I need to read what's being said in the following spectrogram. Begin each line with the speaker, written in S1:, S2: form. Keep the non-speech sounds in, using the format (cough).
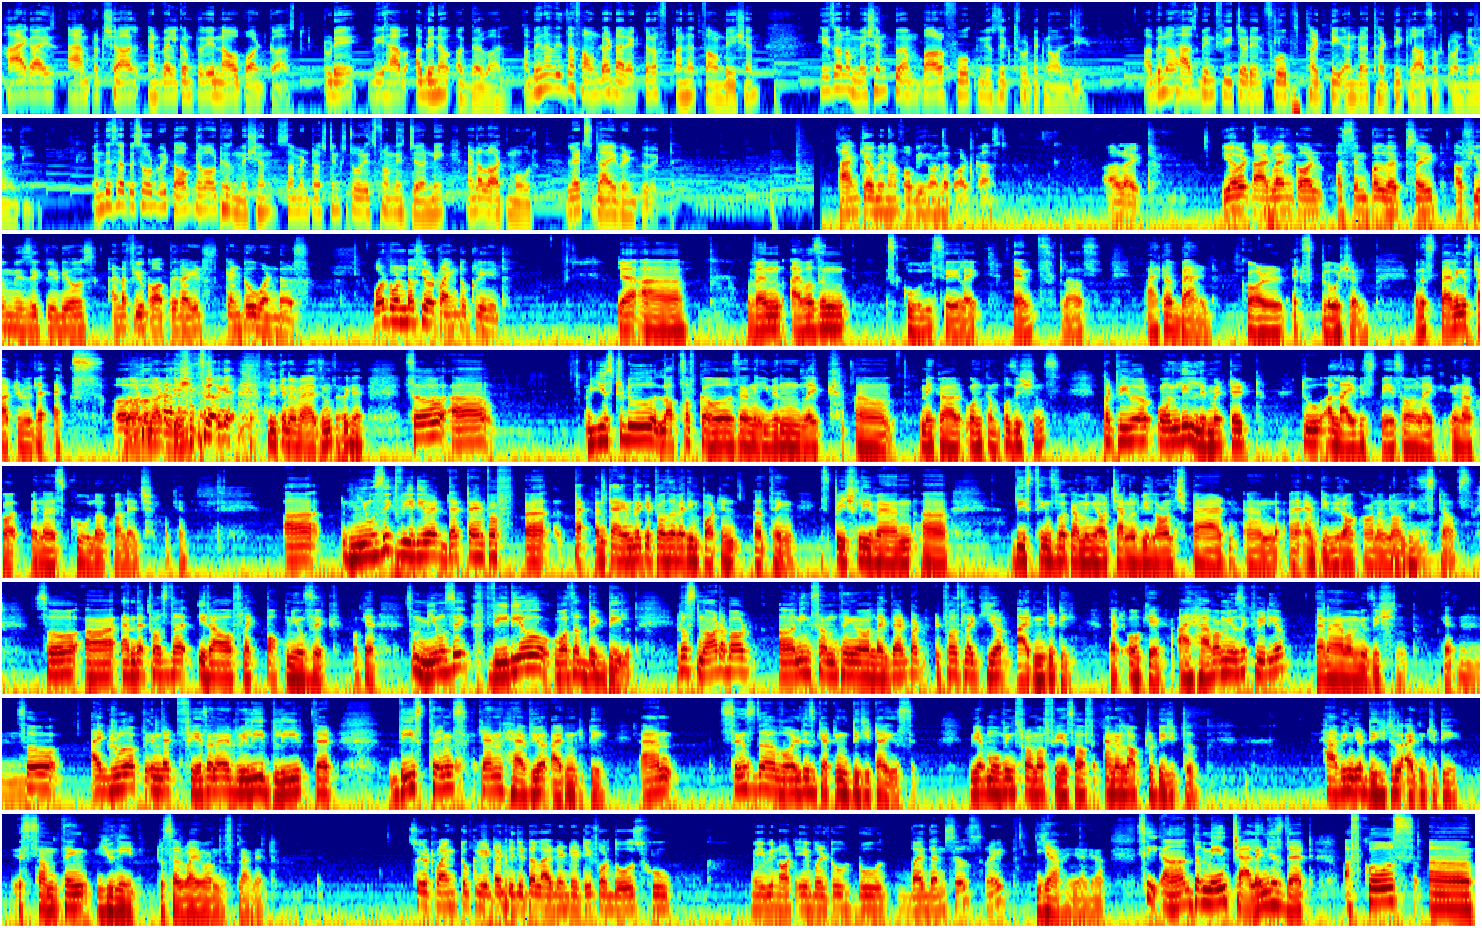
S1: Hi guys, I'm Prakshal and welcome to the Now podcast. Today we have Abhinav Agrawal. Abhinav is the founder director of Anahad Foundation. He's on a mission to empower folk music through technology. Abhinav has been featured in Forbes 30 under 30 class of 2019. In this episode, we talked about his mission, some interesting stories from his journey, and a lot more. Let's dive into it. Thank you, Abhinav, for being on the podcast. All right. You have a tagline called A simple website, a few music videos, and a few copyrights can do wonders. What wonders you're trying to create?
S2: Yeah, uh, when I was in school, say like 10th class, I had a band called Explosion. And the spelling started with the X,
S1: Oh.
S2: not not E. so, (laughs) okay, so you can imagine. Okay, so uh, we used to do lots of covers and even like um, make our own compositions, but we were only limited to a live space or like in a co- in a school or college. Okay, uh, music video at that time of uh, t- time like it was a very important uh, thing especially when uh, these things were coming out channel v launchpad and uh, mtv rock on and all these stuffs so uh, and that was the era of like pop music okay so music video was a big deal it was not about earning something or like that but it was like your identity that okay i have a music video then i am a musician okay so I grew up in that phase and I really believed that these things can have your identity. And since the world is getting digitized, we are moving from a phase of analog to digital. Having your digital identity is something you need to survive on this planet.
S1: So you're trying to create a digital identity for those who maybe not able to do by themselves, right?
S2: Yeah, yeah, yeah. See, uh, the main challenge is that, of course, uh,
